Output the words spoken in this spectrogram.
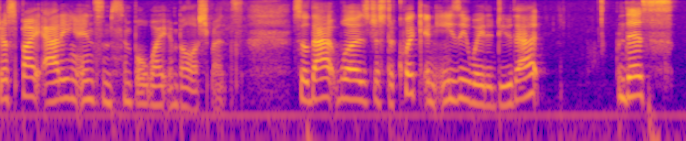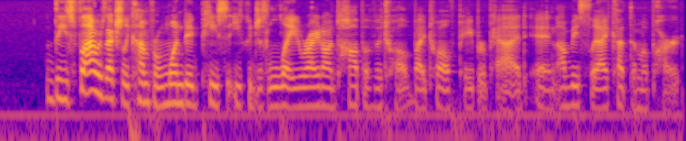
just by adding in some simple white embellishments. So that was just a quick and easy way to do that. This these flowers actually come from one big piece that you could just lay right on top of a 12 by 12 paper pad and obviously I cut them apart.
